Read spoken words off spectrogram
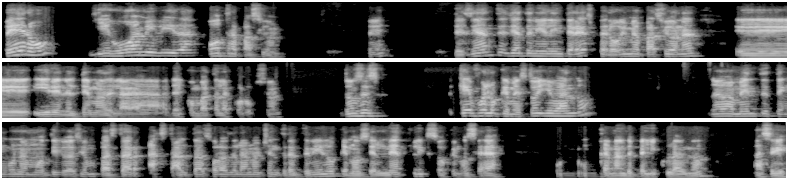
pero llegó a mi vida otra pasión. Desde antes ya tenía el interés, pero hoy me apasiona eh, ir en el tema de la, del combate a la corrupción. Entonces, ¿qué fue lo que me estoy llevando? Nuevamente tengo una motivación para estar hasta altas horas de la noche entretenido, que no sea el Netflix o que no sea un, canal de películas, ¿no? Así,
